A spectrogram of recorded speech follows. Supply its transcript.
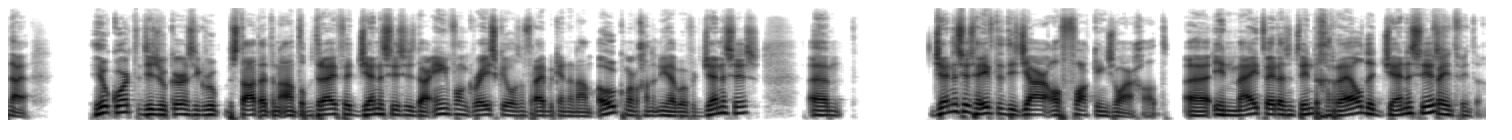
Nou ja, heel kort. Digital Currency Group bestaat uit een aantal bedrijven. Genesis is daar één van. Grayscale is een vrij bekende naam ook. Maar we gaan het nu hebben over Genesis. Ehm, Genesis heeft het dit jaar al fucking zwaar gehad. Eh, in mei 2020 ruilde Genesis... 22.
